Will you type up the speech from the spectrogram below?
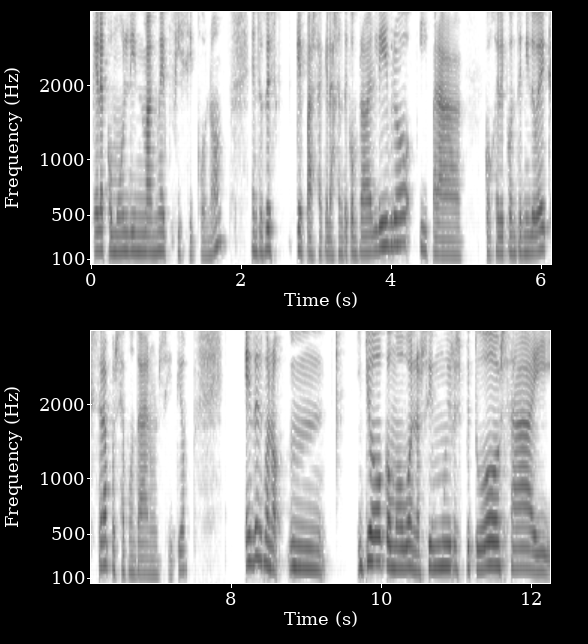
que era como un lead magnet físico, ¿no? Entonces, ¿qué pasa? Que la gente compraba el libro y para coger el contenido extra, pues se apuntaba en un sitio. Entonces, bueno, mm, yo como, bueno, soy muy respetuosa y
